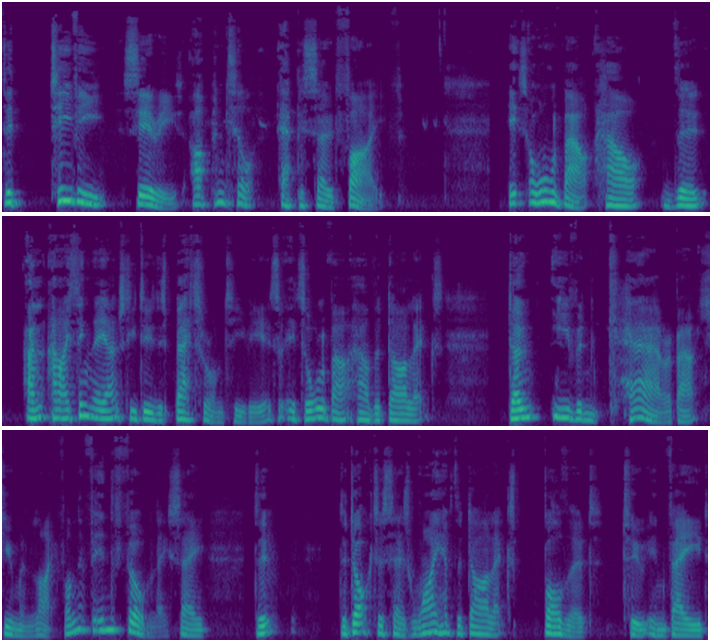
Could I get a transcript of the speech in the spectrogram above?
the TV series up until episode five, it's all about how the and and I think they actually do this better on TV. It's it's all about how the Daleks don't even care about human life. On the in the film, they say that the Doctor says, "Why have the Daleks bothered to invade?"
